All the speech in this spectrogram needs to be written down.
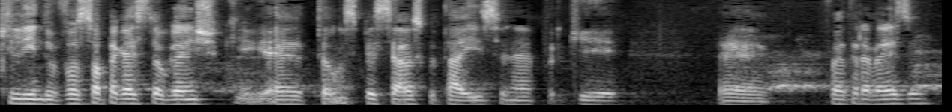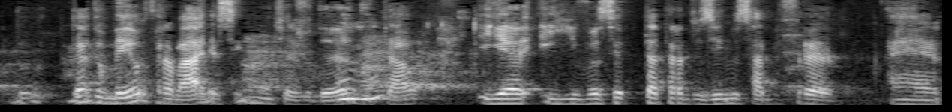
Que lindo. Vou só pegar esse teu gancho, que é tão especial escutar isso, né? Porque é, foi através do, do, né, do, meu trabalho, assim, né, te ajudando uhum. e tal. E, é, e você está traduzindo, sabe, Fran, é,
